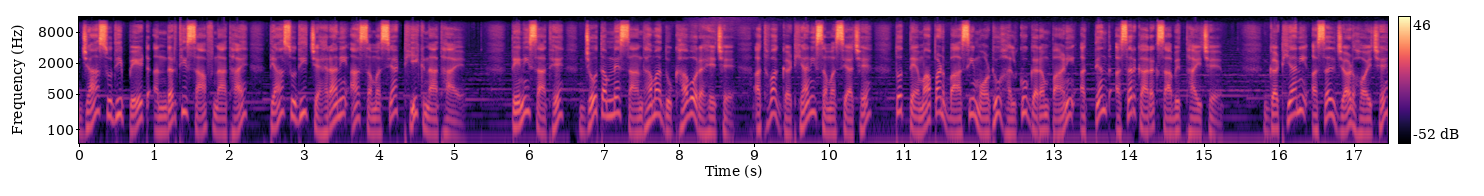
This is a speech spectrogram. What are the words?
જ્યાં સુધી પેટ અંદરથી સાફ ના થાય, ત્યાં સુધી ચહેરાની આ સમસ્યા ઠીક ના થાય. તેની સાથે, જો તમને સાંધામાં દુખાવો રહે છે અથવા ગઠિયાની સમસ્યા છે, તો તેમાં પણ બાસી મોઢું હલકું ગરમ પાણી અત્યંત અસરકારક સાબિત થાય છે. ગઠિયાની અસલ જડ હોય છે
